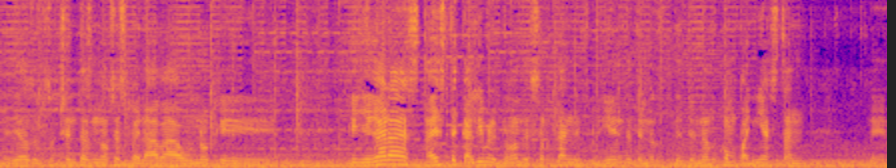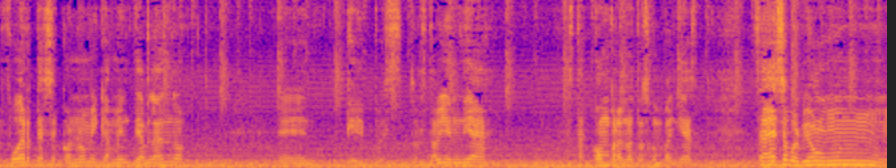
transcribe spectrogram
mediados de los 80 no se esperaba uno que, que llegara a este calibre, ¿no? De ser tan influyente, tener, de tener compañías tan, eh, fuertes económicamente hablando, eh, que pues hasta hoy en día hasta compran otras compañías. O sea, se volvió un,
